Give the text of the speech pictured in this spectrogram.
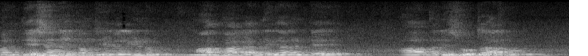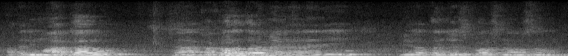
మరి దేశాన్ని ఏకం చేయగలిగిండు మహాత్మా గాంధీ గారంటే ఆ అతని సూత్రాలు అతని మార్గాలు చాలా కఠోరతరమైనది అనేది మీరు అర్థం చేసుకోవాల్సిన అవసరం ఉంది.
